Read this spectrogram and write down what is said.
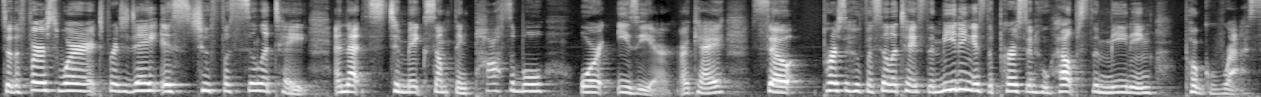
So, the first word for today is to facilitate, and that's to make something possible or easier. Okay. So, person who facilitates the meeting is the person who helps the meeting progress.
